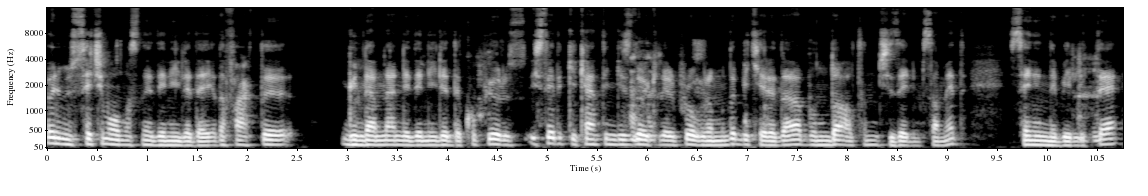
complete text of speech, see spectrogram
önümüz seçim olması nedeniyle de ya da farklı gündemler nedeniyle de kopuyoruz. İstedik ki Kentin Gizli Öyküleri programında bir kere daha bunu da altını çizelim Samet. Seninle birlikte.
